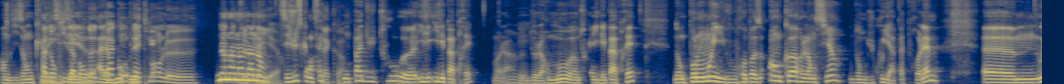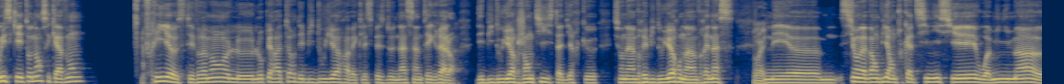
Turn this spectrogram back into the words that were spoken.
en disant que Ah donc ils abandonnent pas complètement le Non, non, non, non, non. C'est juste qu'en fait, ils pas du tout, il il est pas prêt. Voilà, mmh. de leurs mots, en tout cas, il est pas prêt. Donc pour le moment, ils vous proposent encore l'ancien, donc du coup, il n'y a pas de problème. Euh, oui, ce qui est étonnant, c'est qu'avant, Free, euh, c'était vraiment l'opérateur des bidouilleurs avec l'espèce de NAS intégré. Alors, des bidouilleurs gentils, c'est-à-dire que si on est un vrai bidouilleur, on a un vrai NAS. Mais euh, si on avait envie, en tout cas, de s'initier ou à minima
